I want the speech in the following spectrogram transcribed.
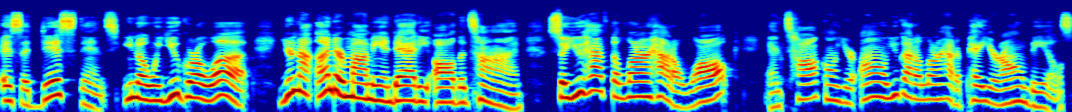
it's a distance. You know, when you grow up, you're not under mommy and daddy all the time. So you have to learn how to walk and talk on your own. You got to learn how to pay your own bills.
